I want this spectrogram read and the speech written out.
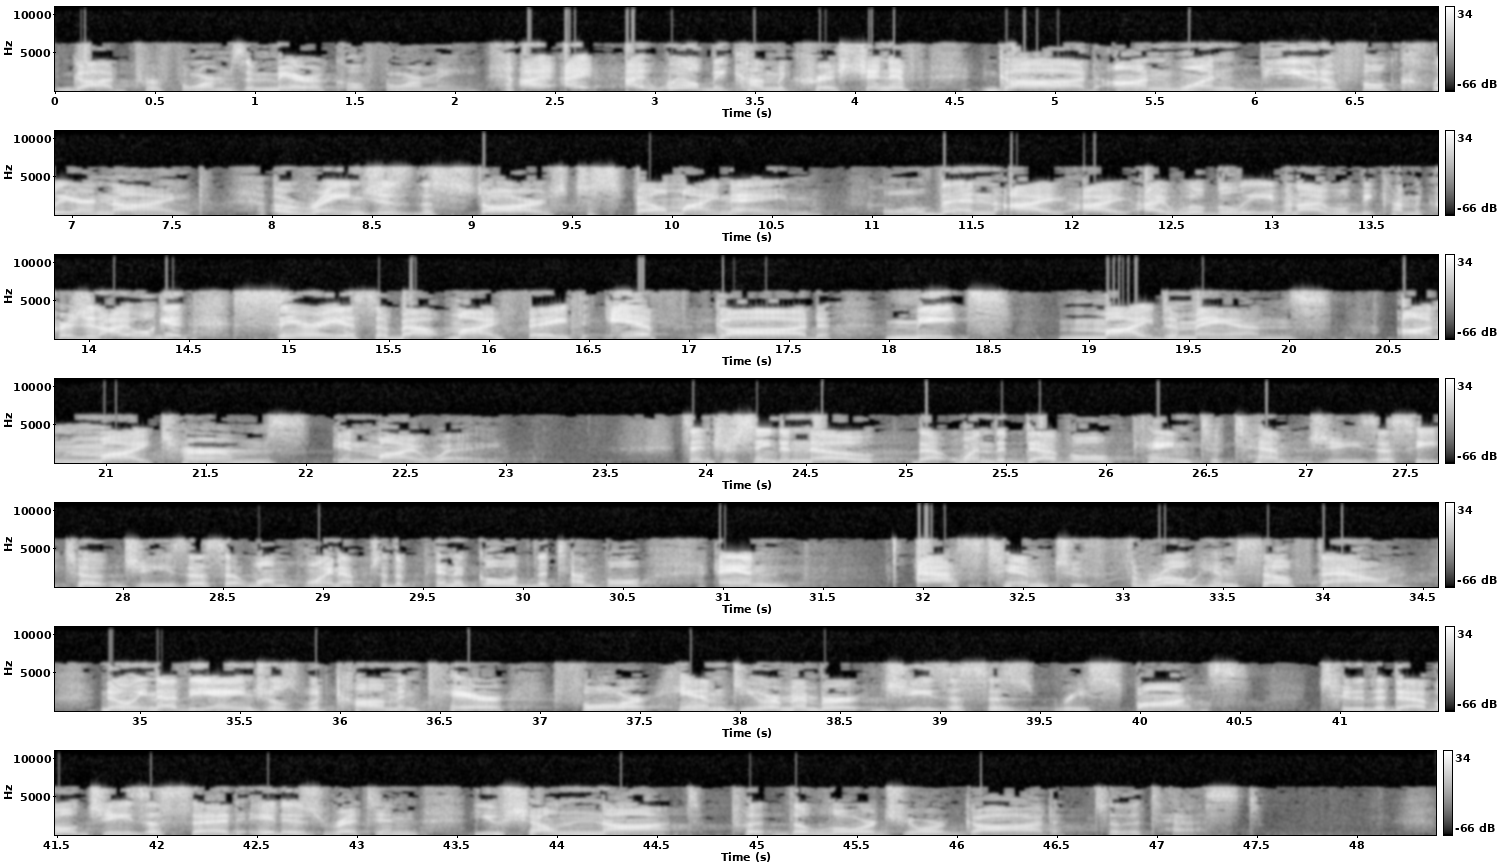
God performs a miracle for me. I, I, I will become a Christian if God, on one beautiful clear night, arranges the stars to spell my name. Well, then I, I, I will believe and I will become a Christian. I will get serious about my faith if God meets my demands on my terms in my way. It's interesting to note that when the devil came to tempt Jesus, he took Jesus at one point up to the pinnacle of the temple and asked him to throw himself down, knowing that the angels would come and care for him. Do you remember Jesus' response to the devil? Jesus said, It is written, you shall not put the Lord your God to the test.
